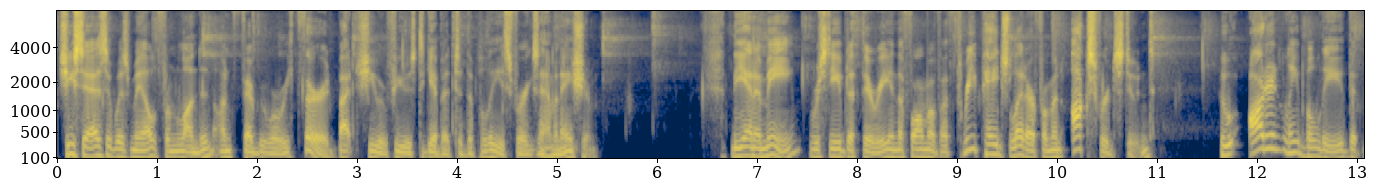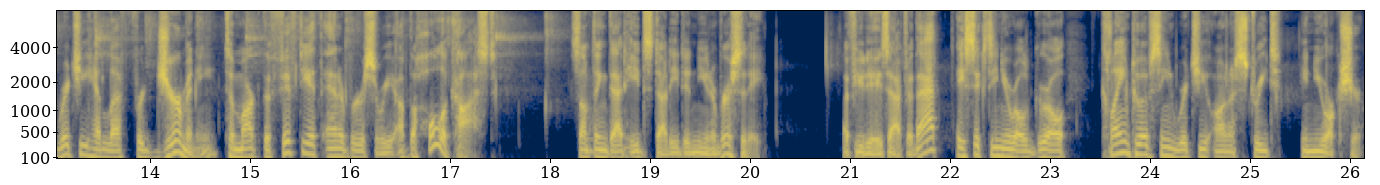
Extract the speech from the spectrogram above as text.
She says it was mailed from London on February 3rd, but she refused to give it to the police for examination. The NME received a theory in the form of a three page letter from an Oxford student who ardently believed that Richey had left for Germany to mark the 50th anniversary of the Holocaust, something that he'd studied in university. A few days after that, a 16 year old girl claimed to have seen Richey on a street in Yorkshire.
